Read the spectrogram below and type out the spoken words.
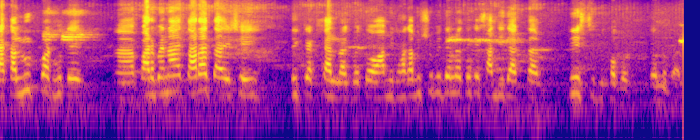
টাকা লুটপাট হতে পারবে না, তারা তাই সেই দিকটা খেয়াল রাখবে। তো আমি ঢাকা বিশ্ববিদ্যালয় থেকে সাজিদ আক্তার ডিএসটিভি খবর। ধন্যবাদ।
